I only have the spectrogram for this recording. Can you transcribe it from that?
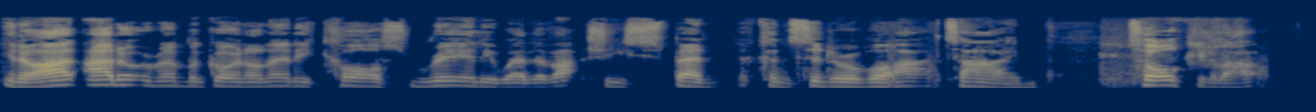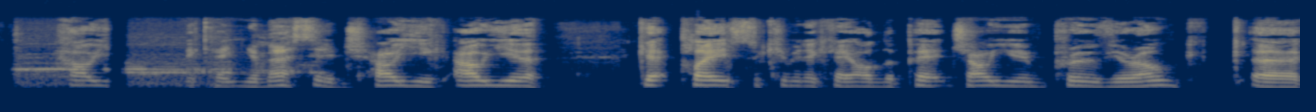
You know, I, I don't remember going on any course really where they've actually spent a considerable amount of time talking about how you communicate your message, how you how you get players to communicate on the pitch, how you improve your own uh,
